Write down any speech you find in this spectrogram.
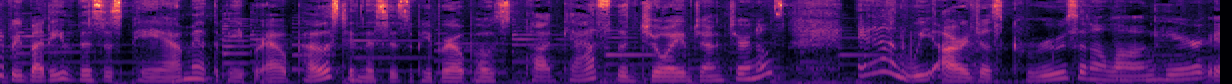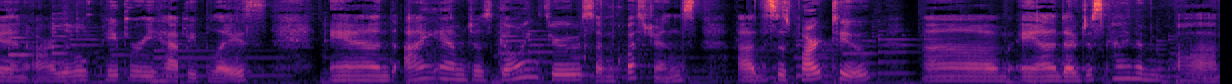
everybody. This is Pam at the Paper Outpost, and this is the Paper Outpost podcast, The Joy of Junk Journals. And we are just cruising along here in our little papery happy place. And I am just going through some questions. Uh, this is part two. Um, and I'm just kind of uh,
